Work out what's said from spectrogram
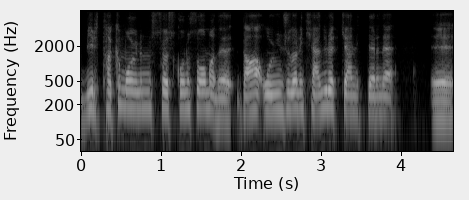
bir takım oyununun söz konusu olmadığı, daha oyuncuların kendi üretkenliklerine e,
